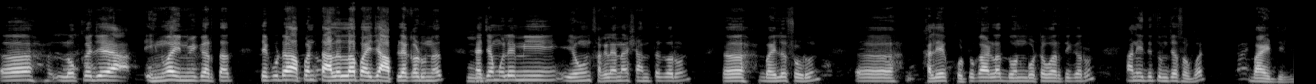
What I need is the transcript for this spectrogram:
लोक जे हिनवा हिनवी करतात ते कुठं आपण टाळला पाहिजे आपल्याकडूनच. त्याच्यामुळे मी येऊन सगळ्यांना शांत करून बैल सोडून खाली एक फोटो काढला दोन बोट वरती करून आणि ते तुमच्यासोबत बाईट दिली.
